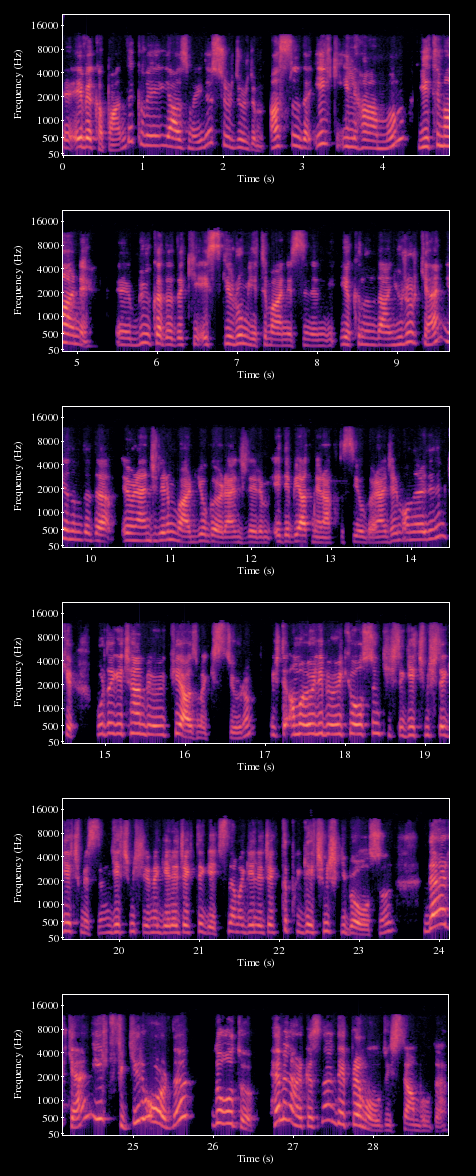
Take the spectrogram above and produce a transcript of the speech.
E, eve kapandık ve yazmayı da sürdürdüm. Aslında ilk ilhamım yetimhane. E, Büyükada'daki eski Rum yetimhanesinin yakınından yürürken yanımda da öğrencilerim var, yoga öğrencilerim, edebiyat meraklısı yoga öğrencilerim. Onlara dedim ki burada geçen bir öykü yazmak istiyorum. İşte ama öyle bir öykü olsun ki işte geçmişte geçmesin, geçmiş yerine gelecekte geçsin ama gelecek tıpkı geçmiş gibi olsun derken ilk fikir orada doğdu. Hemen arkasından deprem oldu İstanbul'da.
